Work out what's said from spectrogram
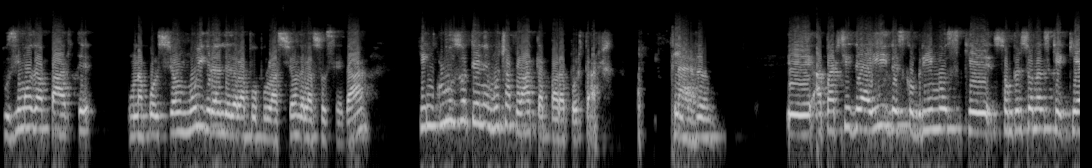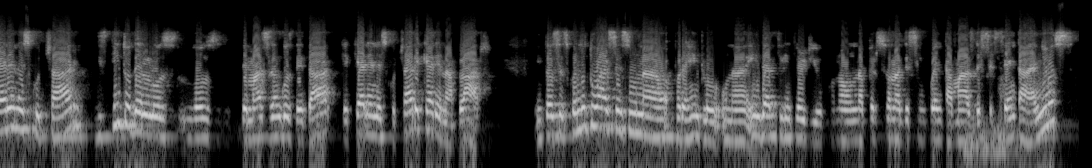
pusimos aparte una porción muy grande de la población, de la sociedad, que incluso tiene mucha plata para aportar. Claro. Eh, a partir de ahí descubrimos que son personas que quieren escuchar, distinto de los, los demás rangos de edad, que quieren escuchar y quieren hablar. Entonces, cuando tú haces una, por ejemplo, una in-depth interview con una persona de 50 más, de 60 años,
